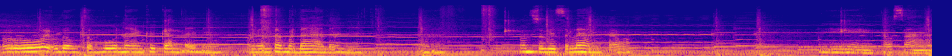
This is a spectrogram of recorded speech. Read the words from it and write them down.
โอ้ยอุดมสมบูรณ์แรงคือกันได้นี่เรื่องธรรมดาได้นี่อ่าคนสวิตเซอร์แลนด์เขานี่ข้าวสาร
